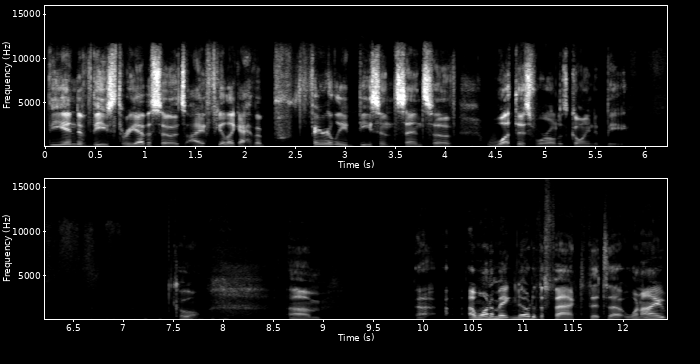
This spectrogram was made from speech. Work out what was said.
the end of these three episodes i feel like i have a fairly decent sense of what this world is going to be. Cool. Um, I, I want to make note of the fact that uh, when I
